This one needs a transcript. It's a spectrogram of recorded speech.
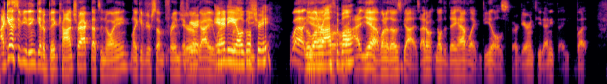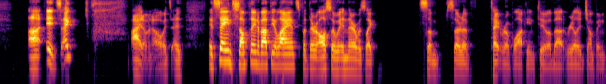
I guess if you didn't get a big contract, that's annoying. Like if you're some fringe if Euro guy, who Andy Ogletree, well, Or yeah, or- or I- yeah, one of those guys. I don't know that they have like deals or guaranteed anything, but uh, it's I, I don't know. It's uh, it's saying something about the alliance, but there also in there was like some sort of tightrope walking too about really jumping.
